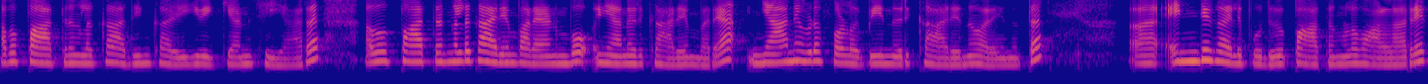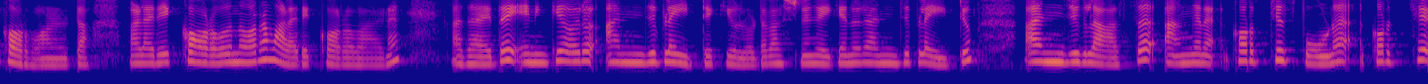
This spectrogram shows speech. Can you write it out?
അപ്പോൾ പാത്രങ്ങളൊക്കെ ആദ്യം കഴുകി വെക്കുകയാണ് ചെയ്യാറ്. അപ്പോൾ പാത്രങ്ങളുടെ കാര്യം പറയുമ്പോൾ ഞാനൊരു കാര്യം പറയാം. ഞാനിവിടെ ഫോളോ അപ്പ് ചെയ്യുന്ന ഒരു കാര്യം എന്ന് പറയുന്നത് എന്റെ കയ്യിൽ പൊതുവെ പാത്രങ്ങൾ വളരെ കുറവാണ് കേട്ടോ. വളരെ കുറവ് എന്ന് പറഞ്ഞാൽ വളരെ കുറവാണ്. അതായത് എനിക്ക് ഒരു അഞ്ച് പ്ലേറ്റൊക്കെ ഉള്ളൂ കേട്ടോ. ഭക്ഷണം കഴിക്കാൻ ഒരു അഞ്ച് പ്ലേറ്റും അഞ്ച് ഗ്ലാസ് അങ്ങനെ കുറച്ച് സ്പൂണ് കുറച്ച്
